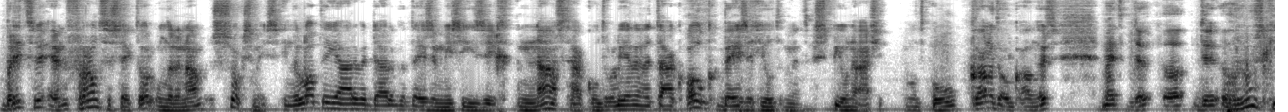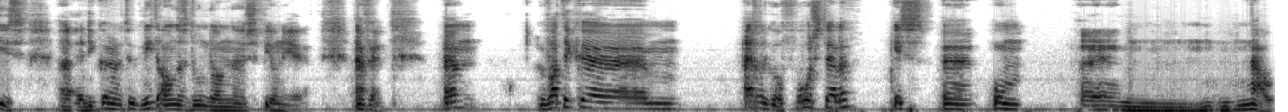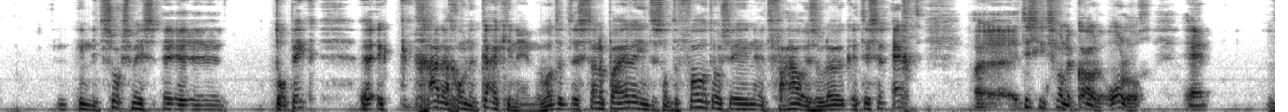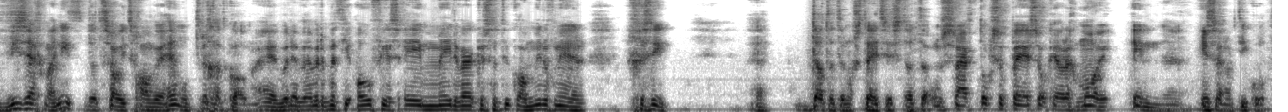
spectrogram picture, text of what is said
Britse en Franse sector onder de naam SOXMIS. In de loop der jaren werd duidelijk dat deze missie zich naast haar controlerende taak ook bezig hield met spionage. Want hoe kan het ook anders met de, uh, de Roeskies? Uh, die kunnen natuurlijk niet anders doen dan uh, spioneren. Enfin, Um, wat ik uh, eigenlijk wil voorstellen is uh, om, ehm, nou, in dit Socksmith uh, topic, ik ga daar gewoon een kijkje nemen. Want het, er staan een paar hele interessante foto's in. Het verhaal is leuk. Het is een echt, het is iets van de Koude Oorlog. En wie zegt maar niet dat zoiets gewoon weer helemaal terug gaat komen. We, we hebben het met die OVSE-medewerkers natuurlijk al min of meer gezien. Dat het er nog steeds is. Dat omschrijft Toxopeus ook heel erg mooi in, in zijn artikel.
